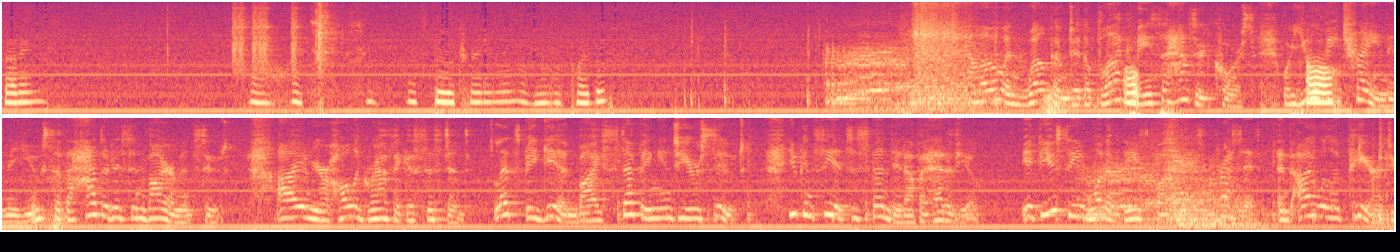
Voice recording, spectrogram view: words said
settings. Oh, let's see. Let's do the training room. I've never played this. Hello and welcome to the Black Oh. Mesa Hazard Course, where you Hello. will be trained in the use of the hazardous environment suit. I am your holographic assistant. Let's begin by stepping into your suit. You can see it suspended up ahead of you. If you see one of these buttons, press it, and I will appear to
